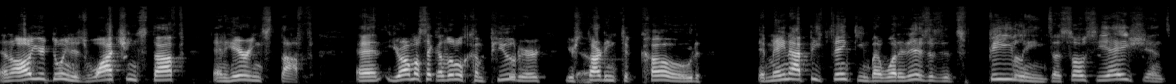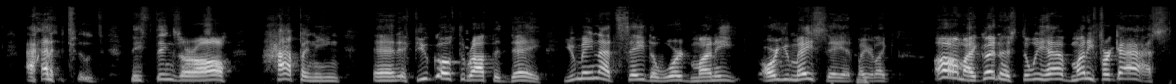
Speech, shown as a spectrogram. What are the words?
and all you're doing is watching stuff and hearing stuff. And you're almost like a little computer. You're yeah. starting to code. It may not be thinking, but what it is is it's feelings, associations, attitudes. These things are all happening. And if you go throughout the day, you may not say the word money, or you may say it, but you're like, oh my goodness, do we have money for gas?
